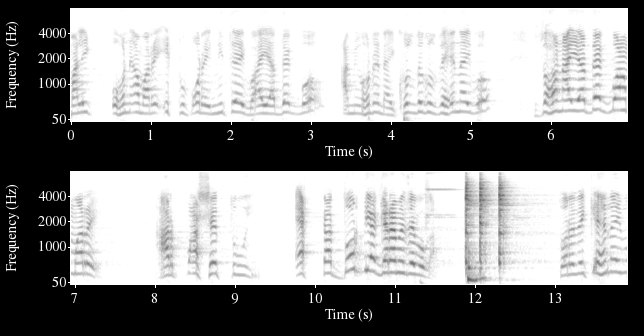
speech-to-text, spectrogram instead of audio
মালিক ওখানে আমার একটু পরে নিতে আইব, আইয়া দেখব, আমি ওখানে নাই, খুঁজতে খুঁজতে হে নাইব যখন আইয়া দেখব আমারে, আর পাশে তুই, একটা দৌড় দিয়া গ্রামে যাব গা। তোরে দেখে হে নাইব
